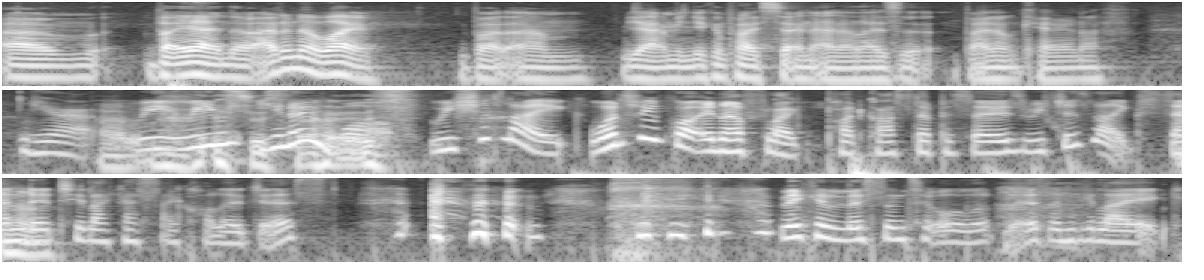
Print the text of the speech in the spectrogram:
um but yeah, no, I don't know why. But um yeah, I mean you can probably sit and analyze it, but I don't care enough. Yeah, Um, we we you know what is. we should like once we've got enough like podcast episodes, we should like send Uh-huh. it to like a psychologist, they can listen to all of this and be like,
